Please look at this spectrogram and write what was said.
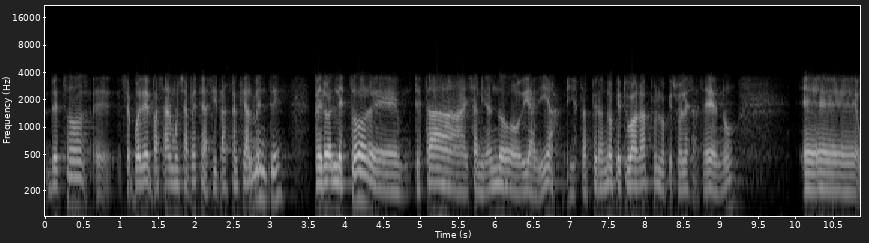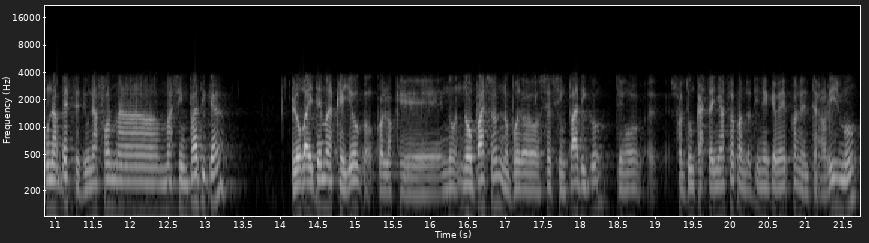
de esto eh, se puede pasar muchas veces así tangencialmente, pero el lector eh, te está examinando día a día y está esperando que tú hagas pues lo que sueles hacer, ¿no? Eh, unas veces de una forma más simpática, luego hay temas que yo con, los que no, no, paso, no puedo ser simpático, tengo eh, suelto un castañazo cuando tiene que ver con el terrorismo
